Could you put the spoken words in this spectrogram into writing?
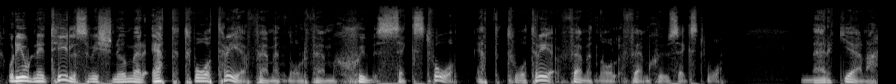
Och det gjorde ni till swishnummer 123 510 5762. 123 510 5762 märk gärna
